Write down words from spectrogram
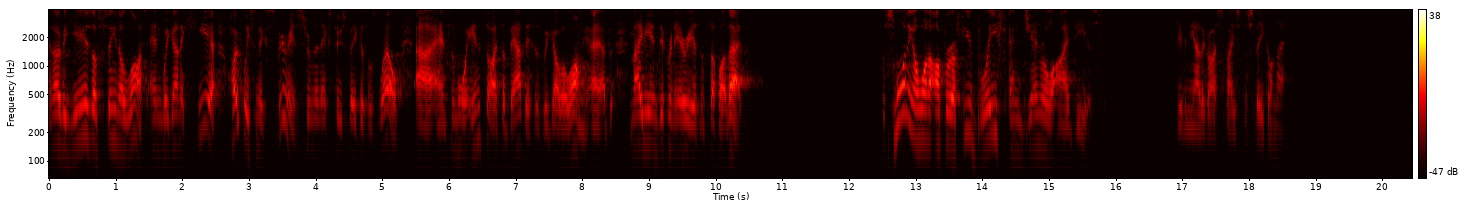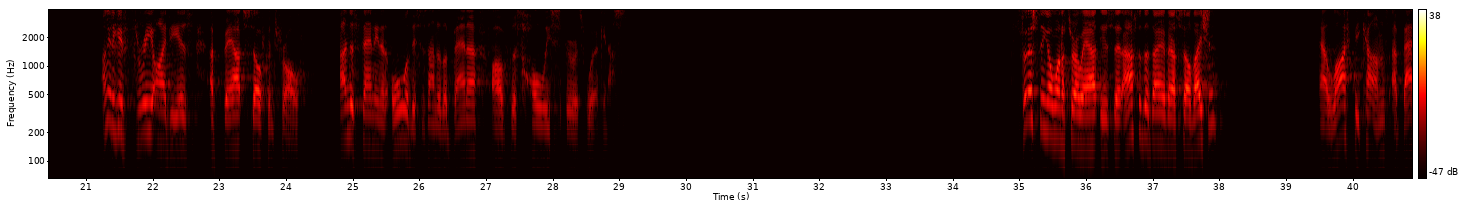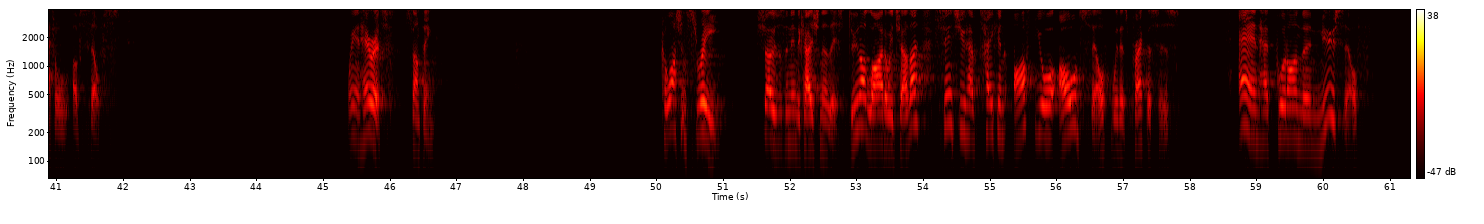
And over years, I've seen a lot. And we're going to hear, hopefully, some experience from the next two speakers as well, uh, and some more insights about this as we go along, uh, maybe in different areas and stuff like that. This morning, I want to offer a few brief and general ideas, giving the other guys space to speak on that. I'm going to give three ideas about self control, understanding that all of this is under the banner of this Holy Spirit's work in us. First thing I want to throw out is that after the day of our salvation, our life becomes a battle of selves. We inherit something. Colossians 3 shows us an indication of this. Do not lie to each other, since you have taken off your old self with its practices and have put on the new self,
